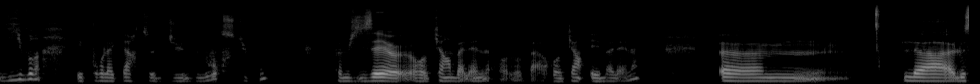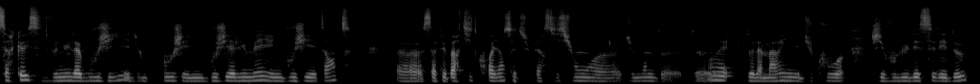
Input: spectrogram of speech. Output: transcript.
livre et pour la carte du, de l'ours, du coup. Comme je disais, requin, baleine, bah, requin et baleine le cercueil, c'est devenu la bougie, et du coup, j'ai une bougie allumée et une bougie éteinte. ça fait partie de croyances et de superstitions du monde de, la marine, et du coup, j'ai voulu laisser les deux.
